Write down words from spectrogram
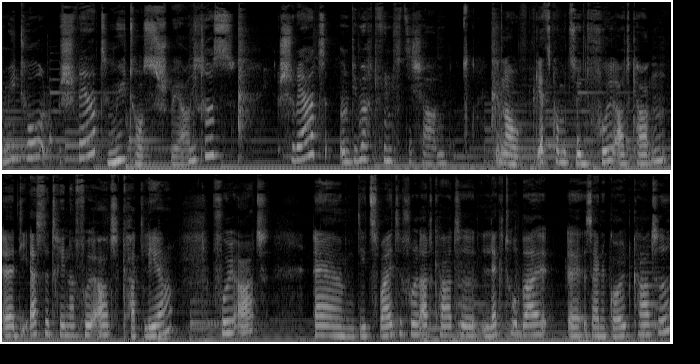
Mytho-Schwert. Mythos-Schwert. Mythos-Schwert und die macht 50 Schaden. Genau, jetzt kommen wir zu den Full Art Karten. Äh, die erste Trainer Full Art Catlea Full Art. Ähm, die zweite Full Art Karte Elektroball äh, ist eine Goldkarte.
